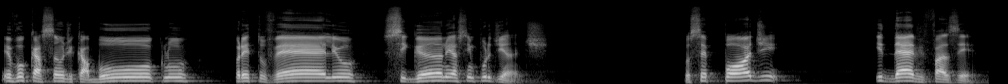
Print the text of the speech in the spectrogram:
evocação de caboclo, preto velho, cigano e assim por diante. Você pode e deve fazer.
